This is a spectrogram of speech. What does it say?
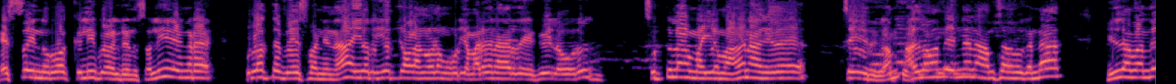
எஸ்ஐ நிறுவனம் கிளி வேர்ல்டுன்னு சொல்லி எங்கட குலத்தை பேஸ் பண்ணினா இது ஒரு இயற்கை வளங்களோட கூடிய மருத நகரத்துக்கு கீழே ஒரு சுற்றுலா மையமாக நாங்க இதை செய்திருக்கோம் அதுல வந்து என்னென்ன அம்சம் இருக்குன்னா இதுல வந்து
